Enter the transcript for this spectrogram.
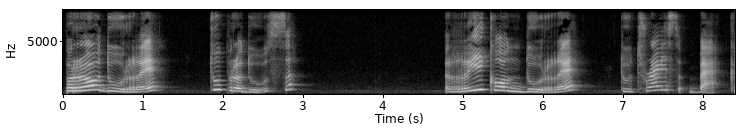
produrre, to produce, ricondurre, to trace back,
